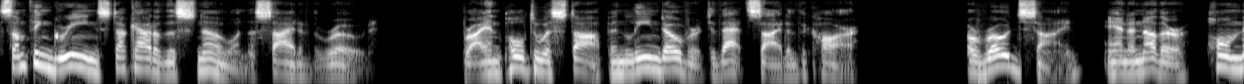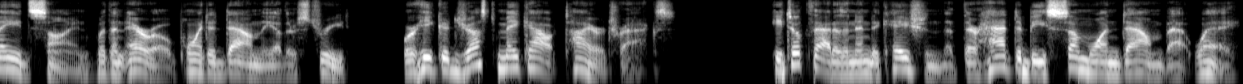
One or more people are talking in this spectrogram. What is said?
Something green stuck out of the snow on the side of the road. Brian pulled to a stop and leaned over to that side of the car. A road sign and another homemade sign with an arrow pointed down the other street, where he could just make out tire tracks. He took that as an indication that there had to be someone down that way.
